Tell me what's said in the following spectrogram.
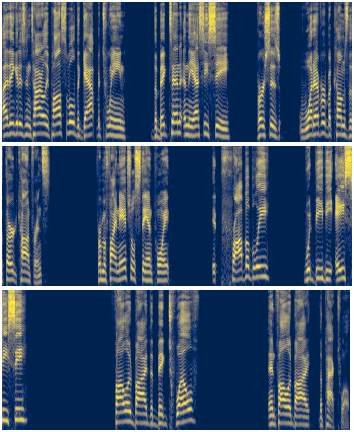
I think it is entirely possible the gap between the Big Ten and the SEC versus whatever becomes the third conference from a financial standpoint, it probably would be the ACC. followed by the Big 12, and followed by the Pac 12.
